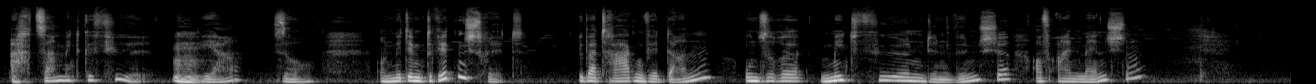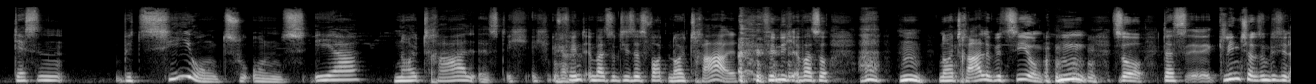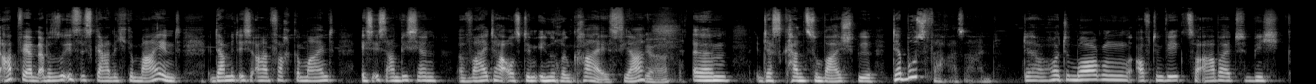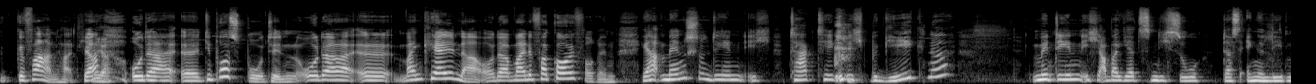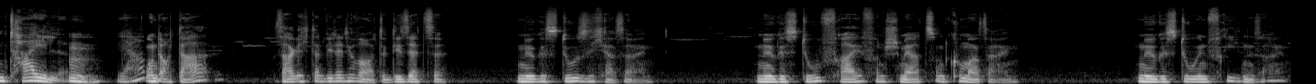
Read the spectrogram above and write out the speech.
achtsam mit Gefühl. Mhm. Ja, so. Und mit dem dritten Schritt übertragen wir dann unsere mitfühlenden Wünsche auf einen Menschen, dessen Beziehung zu uns eher neutral ist. Ich, ich ja. finde immer so dieses Wort neutral, finde ich immer so, ah, hm, neutrale Beziehung. Hm, so, das äh, klingt schon so ein bisschen abwertend, aber so ist es gar nicht gemeint. Damit ist einfach gemeint, es ist ein bisschen weiter aus dem inneren Kreis, ja. ja. Ähm, das kann zum Beispiel der Busfahrer sein der heute Morgen auf dem Weg zur Arbeit mich gefahren hat, ja? ja. Oder äh, die Postbotin oder äh, mein Kellner oder meine Verkäuferin. Ja, Menschen, denen ich tagtäglich begegne, mit denen ich aber jetzt nicht so das enge Leben teile. Mhm. Ja? Und auch da sage ich dann wieder die Worte, die Sätze. Mögest du sicher sein. Mögest du frei von Schmerz und Kummer sein. Mögest du in Frieden sein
